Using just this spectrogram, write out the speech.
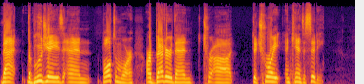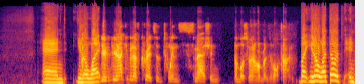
that the Blue Jays and Baltimore are better than uh, Detroit and Kansas City. And you know what? You're, you're not giving enough credit to the Twins smashing the most amount of home runs of all time. But you know what though? In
